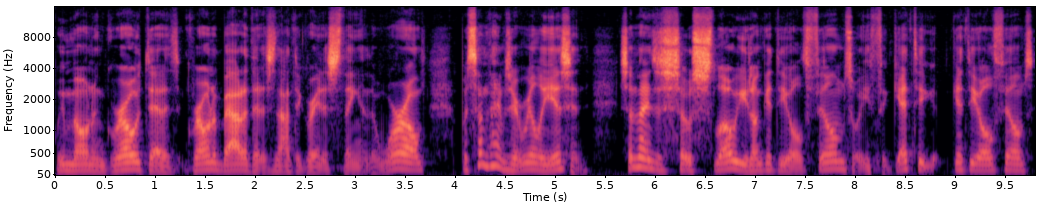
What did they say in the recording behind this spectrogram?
We moan and groan that it's grown about it, that it's not the greatest thing in the world. But sometimes it really isn't. Sometimes it's so slow you don't get the old films or you forget to get the old films.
